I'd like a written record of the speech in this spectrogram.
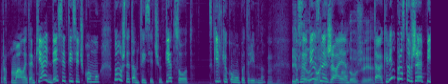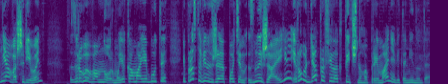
приймали там 5-10 тисяч кому, ви можете там тисячу, 500, скільки кому потрібно. і тобто все він одно знижає. продовжує. Так, і він просто вже підняв ваш рівень, зробив вам норму, яка має бути, і просто він вже потім знижає її і робить для профілактичного приймання вітаміну Д.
